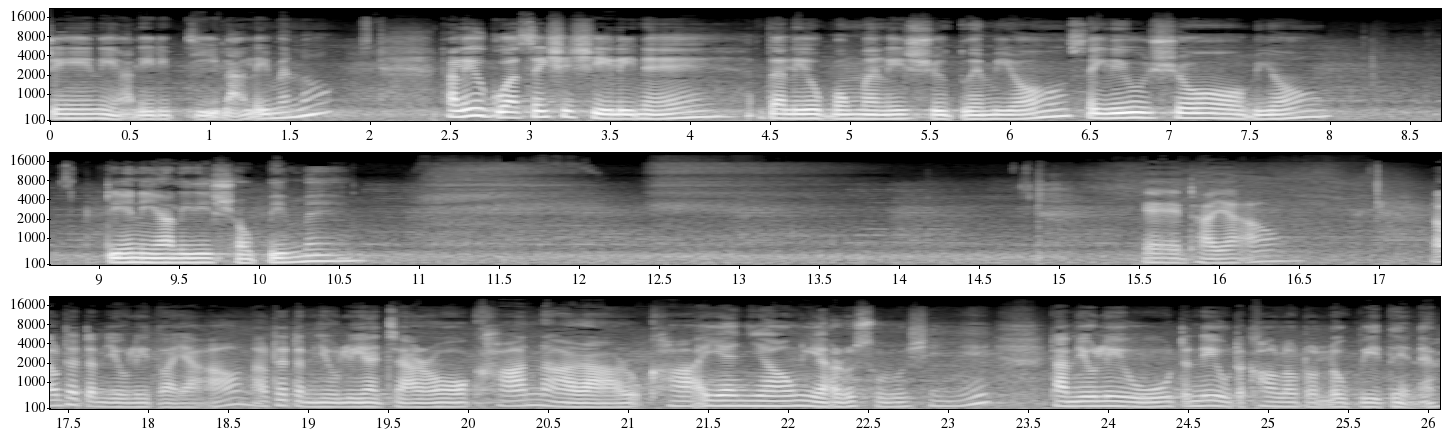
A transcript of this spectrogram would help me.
တင်းနေရလေးတွေပြေးလာလိမ့်မယ်နော်ဒါလေးကိုကိုကစိတ်ရှိရှိလေးနဲ့အသက်လေးကိုပုံမှန်လေးရှူသွင်းပြီးတော့စိတ်လေးကိုလျှော့ပြီးတော့တင်းနေရလေးတွေလျှော့ပေးမယ်ကဲထားရအောင် နောက်ထပ်တစ်မျိုးလေးသွားရအောင်နောက်ထပ်တစ်မျိုးလေးကကြတော့ခါနာတာတို့ခါအရညောင်းနေရတို့ဆိုလို့ရှိရင်ဒါမျိုးလေးကိုတစ်နေ့ကိုတစ်ခေါက်လောက်တော့လုပ်ပေးတဲ့တယ်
